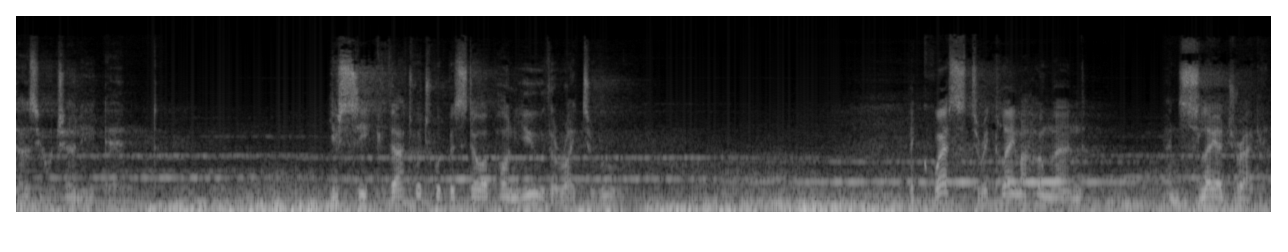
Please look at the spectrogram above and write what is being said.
does your journey end? You seek that which would bestow upon you the right to rule. The quest to reclaim a homeland and slay a dragon.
